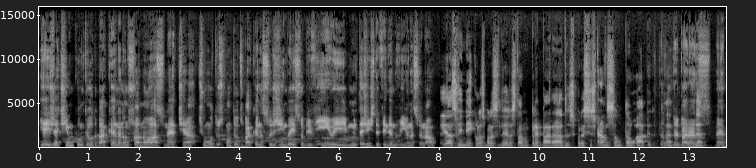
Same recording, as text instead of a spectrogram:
E aí já tinha um conteúdo bacana, não só nosso, né? Tinha, tinham outros conteúdos bacanas surgindo aí sobre vinho e muita gente defendendo vinho nacional. E as vinícolas brasileiras estavam preparadas para essa expansão tão rápida? Estavam é. preparadas, né?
